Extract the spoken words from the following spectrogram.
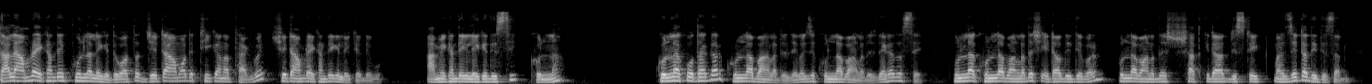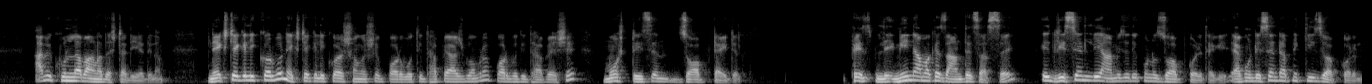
তাহলে আমরা এখান থেকে খুলনা লিখে দেবো অর্থাৎ যেটা আমাদের ঠিকানা থাকবে সেটা আমরা এখান থেকে লিখে দেবো। আমি এখান থেকে লিখে দিচ্ছি খুলনা। খুলনা কোথাকার? খুলনা বাংলাদেশ। দেখবেন যে খুলনা বাংলাদেশ, দেখা যাচ্ছে? খুলনা খুলনা বাংলাদেশ এটাও দিতে পারেন। খুলনা বাংলাদেশ সাতক্ষীরা ডিস্ট্রিক্ট মানে যেটা দিতে চান। আমি খুলনা বাংলাদেশটা দিয়ে দিলাম। নেক্সটে ক্লিক করব। নেক্সটে ক্লিক করার সঙ্গে সঙ্গে পরবর্তী ধাপে আসব আমরা। পরবর্তী ধাপে এসে most recent job title face LinkedIn আমাকে জানতে চাচ্ছে, এই রিসেন্টলি আমি যদি কোনো জব করে থাকি, এখন রিসেন্ট আপনি কি জব করেন?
